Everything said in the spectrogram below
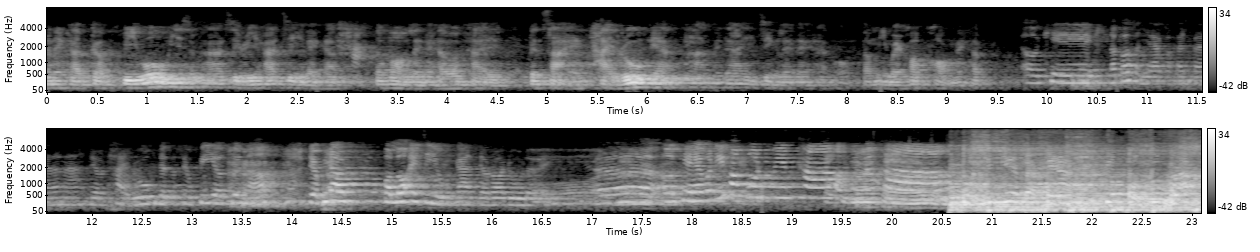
ด้วยนะครับ กับ vivo v 25 series 5G นะครับค่ะต้องบอกเลยนะครับว่าใครเป็นสายถ่ายรูปเนี่ยพลาดไม่ได้จริงๆเลยนะครับผมต้องมีไว้ครอบครองนะครับ โอเค แล้วก็สัญญากับแฟนๆแล้วนะ เดี๋ยวถ่ายรูป เดี๋ยวจะเซลฟี่เยอะขึ้นเนาะ เดี๋ยวพี่ดาว follow IG อยู่เหมือนกัน เดี๋ยวรอดูเลย เออ โอเค วันนี้ขอบคุณวินค่ะ ขอบคุณนะคะคนที่เงียบแบบเนี้ยก็ผมก็รัก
